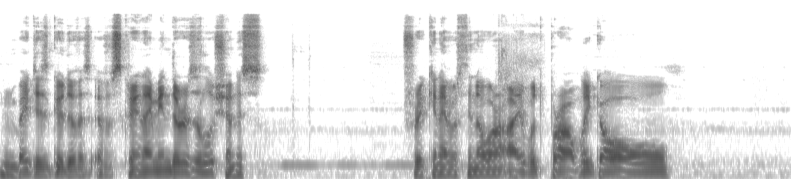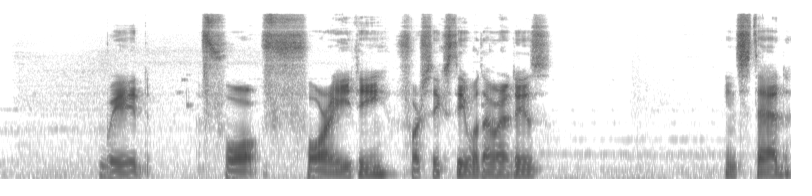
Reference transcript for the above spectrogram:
And by this good of a, of a screen, I mean the resolution is freaking everything over. I would probably go with 4, 480, 460, whatever it is, instead.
